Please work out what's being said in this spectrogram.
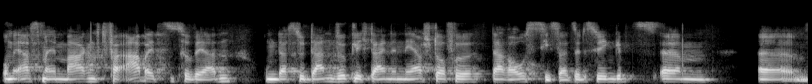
um erstmal im Magen verarbeitet zu werden, um dass du dann wirklich deine Nährstoffe da rausziehst. Also deswegen gibt's ähm, ähm,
